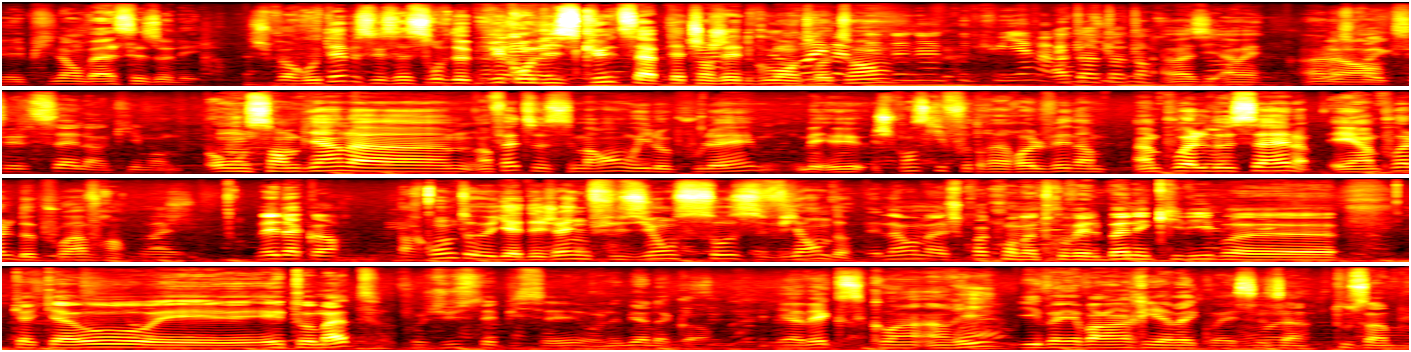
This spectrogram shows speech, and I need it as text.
et puis là on va assaisonner. Je peux goûter parce que ça se trouve depuis qu'on discute, ça a peut-être changé de goût entre temps. donner un coup de cuillère avant Attends, attends. Ah vas-y, ah ouais. Moi, je Alors, crois que c'est le sel hein, qui manque. on sent bien la. En fait, c'est marrant, oui, le poulet, mais je pense qu'il faudrait relever d'un un poil de sel et un poil de poivre. Ouais. On est d'accord. Par contre, euh, il y a déjà une fusion sauce-viande. Et là on a, je crois qu'on a trouvé le bon équilibre euh, cacao et, et tomate. Faut juste épicer, on est bien d'accord. Et avec c'est quoi un riz? Il va y avoir un riz avec, ouais, c'est ça, tout simple.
